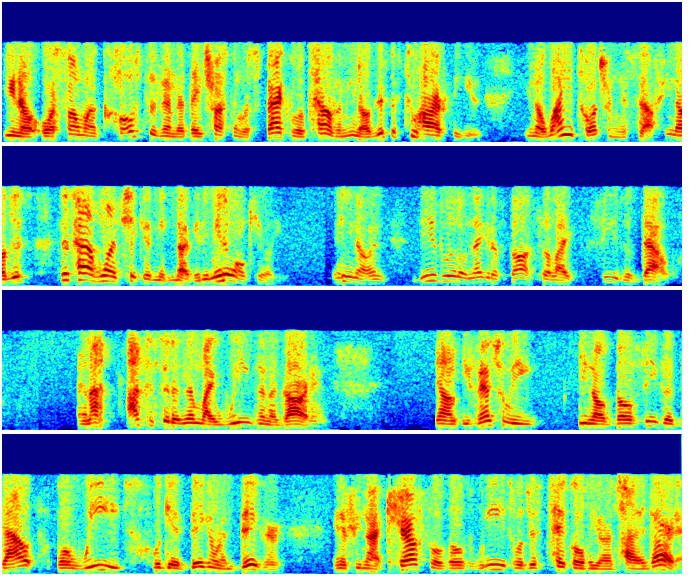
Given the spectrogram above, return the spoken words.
You know, or someone close to them that they trust and respect will tell them, you know, this is too hard for you. You know, why are you torturing yourself? You know, just just have one chicken McNugget. I mean, it won't kill you. You know, and these little negative thoughts are like seeds of doubt, and I I consider them like weeds in a garden. Um, eventually, you know, those seeds of doubt or weeds will get bigger and bigger. And if you're not careful, those weeds will just take over your entire garden.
